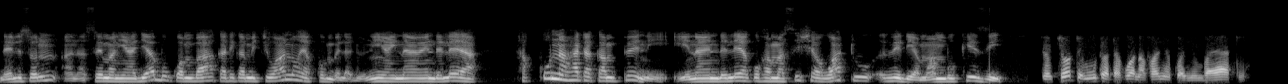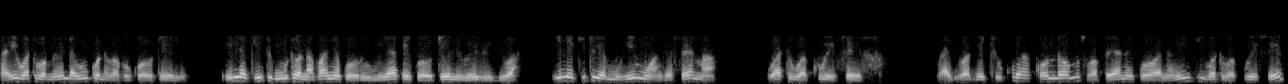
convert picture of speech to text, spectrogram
Nelson anasema ni ajabu kwamba katika michuano ya kombe la dunia inayoendelea hakuna hata kampeni inaendelea kuhamasisha watu dhidi ya maambukizi. Chochote mtu atakuwa anafanya kwa nyumba yake. Sahii watu wameenda huko na wako kwa hoteli. Ile kitu mtu anafanya kwa rumu yake kwa hoteli huwezi jua. Ile kitu ya muhimu wangesema watu wakuwe safe, wangechukua condoms wapeane kwa wananchi, watu wakuwe safe.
